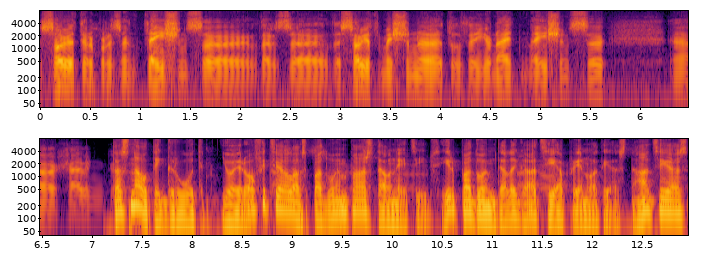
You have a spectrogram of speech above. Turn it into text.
Soviet representations. There's the Soviet mission to the United Nations. Tas nav tik grūti, jo ir oficiālās padomju pārstāvniecības, ir padomju delegācija apvienotajās nācijās,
